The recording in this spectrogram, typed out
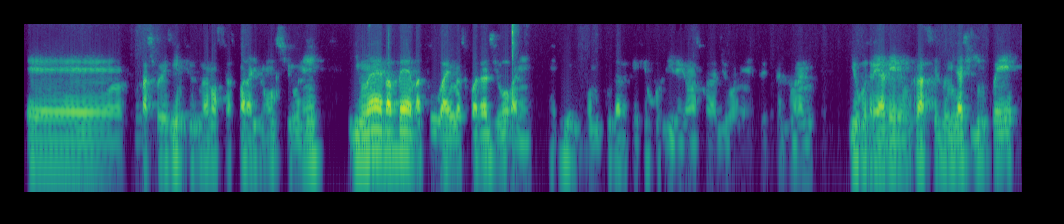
eh, faccio l'esempio una nostra squadra di promozione, dicono eh vabbè ma tu hai una squadra giovane, e io dico scusa perché che vuol dire che è una squadra giovane, perdonami, io potrei avere un classe 2005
